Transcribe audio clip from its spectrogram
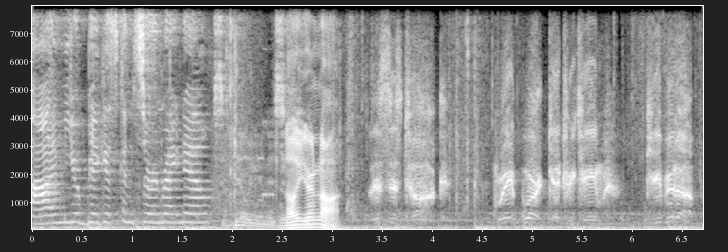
I'm your biggest concern right now? Civilian is. No, you're not. This is TOC. Great work, entry team. Keep it up.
